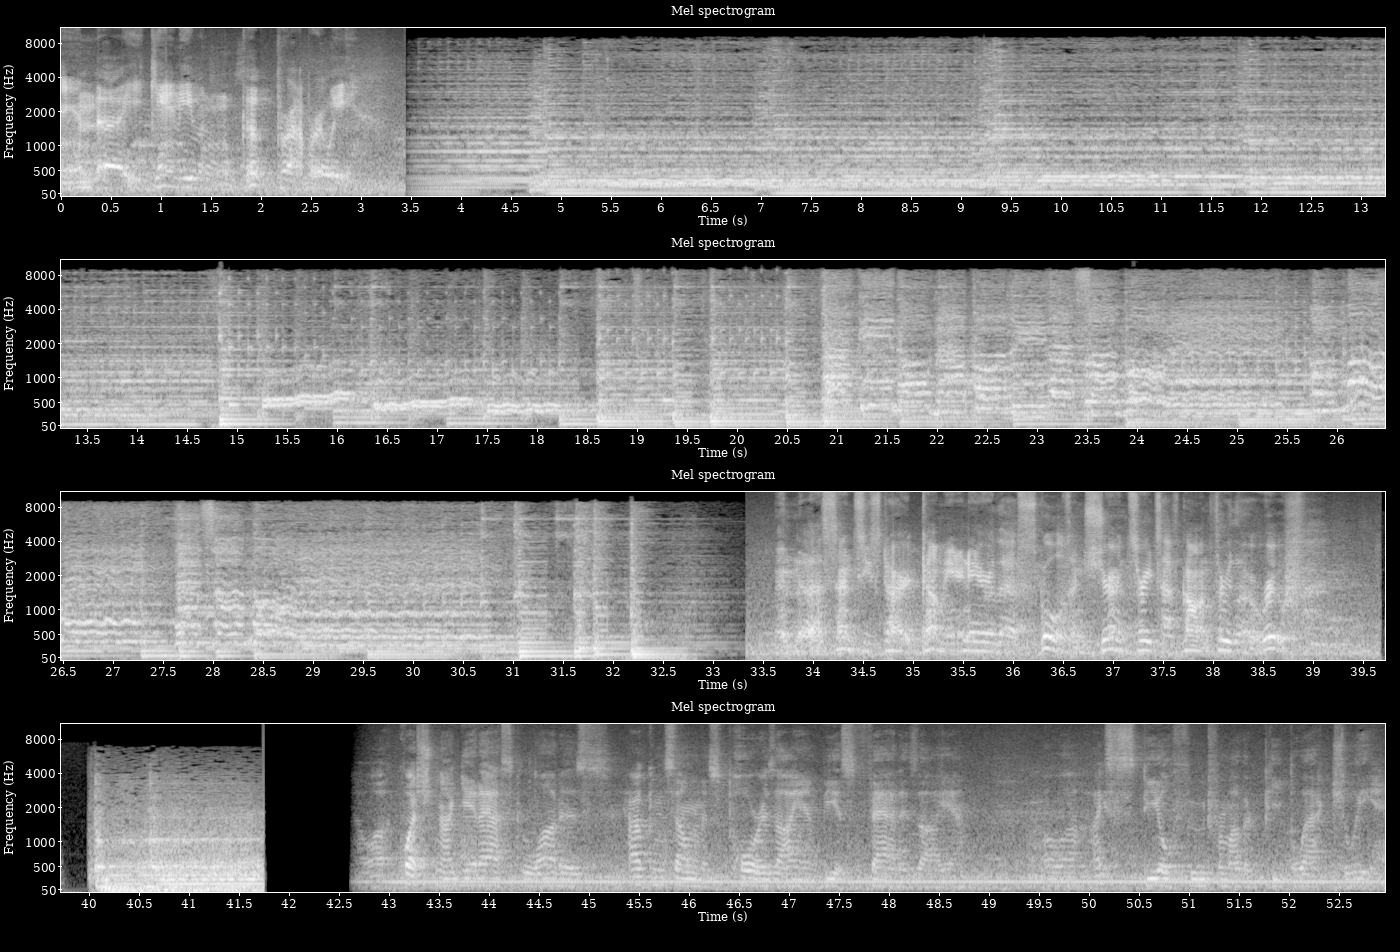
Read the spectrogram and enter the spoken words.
And uh, he can't even cook properly. Since you started coming in here, the school's insurance rates have gone through the roof. Now, a question I get asked a lot is, how can someone as poor as I am be as fat as I am? Well, uh, I steal food from other people, actually.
